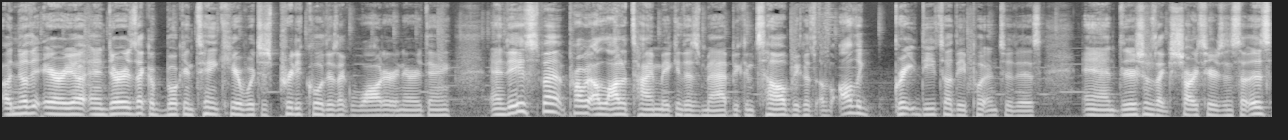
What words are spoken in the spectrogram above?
another area and there is like a broken tank here which is pretty cool. There's like water and everything. And they spent probably a lot of time making this map. You can tell because of all the great detail they put into this. And there's some like sharks here and stuff. It's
